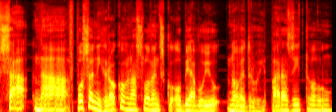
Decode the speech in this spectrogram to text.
sa na, v posledných rokoch na Slovensku objavujú nové druhy parazitov,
